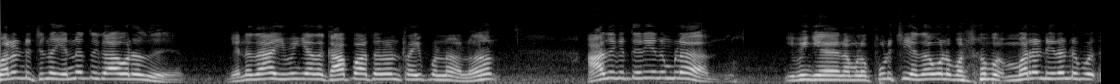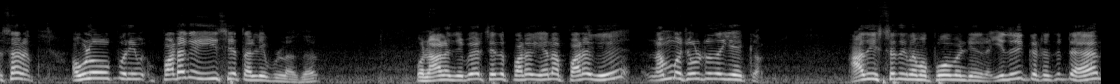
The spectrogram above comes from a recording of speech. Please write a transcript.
மறண்டுச்சுன்னா என்னத்துக்கு ஆகுறது என்னதான் இவங்க அதை காப்பாற்றணும்னு ட்ரை பண்ணாலும் அதுக்கு தெரியணும்ல. இவங்க நம்மளை பிடிச்சி ஏதோ ஒன்று பண்ண மரண்டு மறண்டு இரண்டு சார் அவ்வளோ பெரிய படகை ஈஸியாக தள்ளி விடலாம் சார் ஒரு நாலஞ்சு பேர் சேர்ந்து படகு ஏன்னா படகு நம்ம சொல்கிறத இயக்கம் அது இஷ்டத்துக்கு நம்ம போக வேண்டியதில்லை. இது கிட்டத்தட்ட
